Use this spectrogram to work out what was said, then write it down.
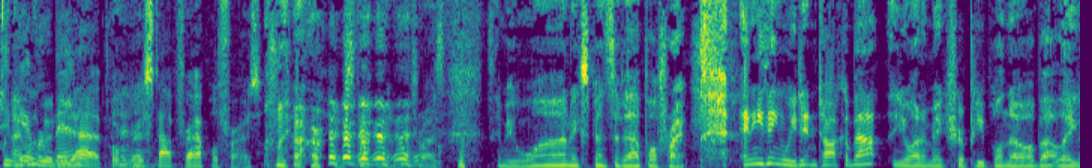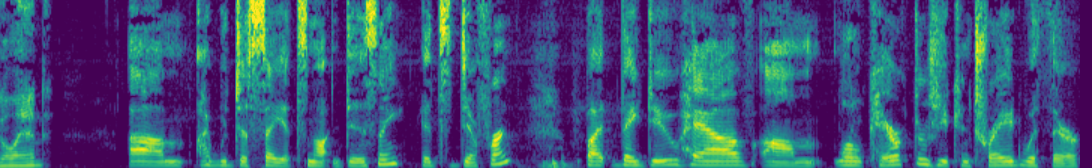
Have I you will ever go been? do that, but we're going to stop for apple fries. apple fries. It's gonna be one expensive apple fry. Anything we didn't talk about that you want to make sure people know about Legoland? I would just say it's not Disney. It's different, but they do have um, little characters you can trade with their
